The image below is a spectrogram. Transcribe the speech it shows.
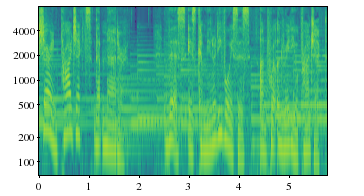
sharing projects that matter. This is Community Voices on Portland Radio Project.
